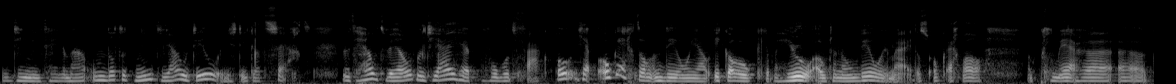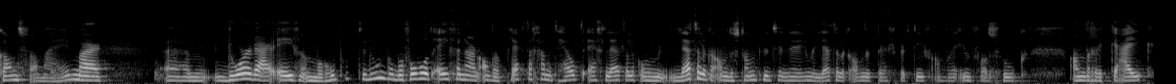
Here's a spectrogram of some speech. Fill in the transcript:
die niet helemaal, omdat het niet jouw deel is die dat zegt. En het helpt wel, want jij hebt bijvoorbeeld vaak, oh, je hebt ook echt wel een deel in jou. Ik ook, ik heb een heel autonoom deel in mij. Dat is ook echt wel een primaire uh, kant van mij. Maar um, door daar even een beroep op te doen, door bijvoorbeeld even naar een andere plek te gaan, het helpt echt letterlijk om letterlijk een ander standpunt te nemen, letterlijk ander perspectief, andere invalshoek, andere kijk.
